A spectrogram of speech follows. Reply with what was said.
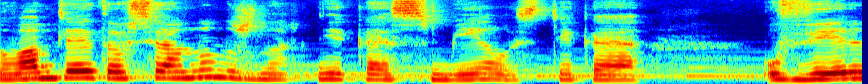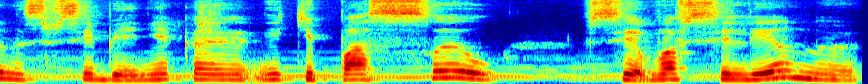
но вам для этого все равно нужна некая смелость, некая уверенность в себе, некая, некий посыл во Вселенную,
